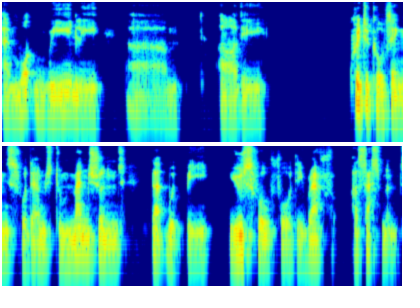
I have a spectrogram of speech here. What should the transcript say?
and what really um, are the critical things for them to mention that would be useful for the ref assessment.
